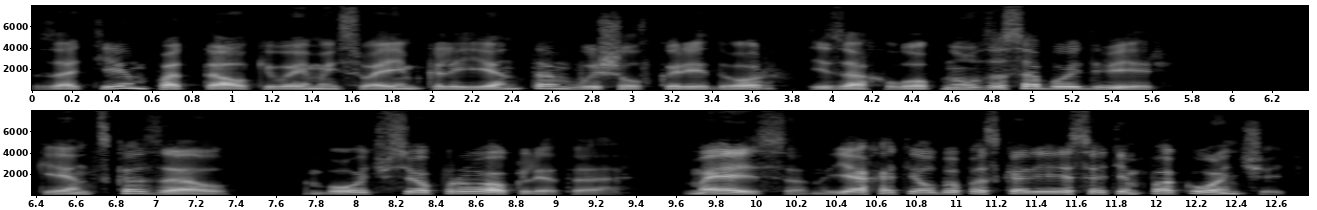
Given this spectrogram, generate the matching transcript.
Затем, подталкиваемый своим клиентом, вышел в коридор и захлопнул за собой дверь. Кент сказал, «Будь все проклято! Мейсон, я хотел бы поскорее с этим покончить.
